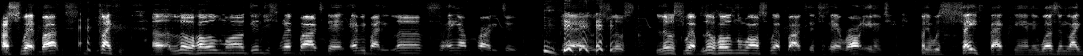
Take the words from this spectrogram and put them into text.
A sweatbox, like a little hole in the wall, dingy sweatbox that everybody loved to hang out and party to. Yeah, it was a little little sweat, little hole in the wall sweatbox that just had raw energy. But it was safe back then. It wasn't like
